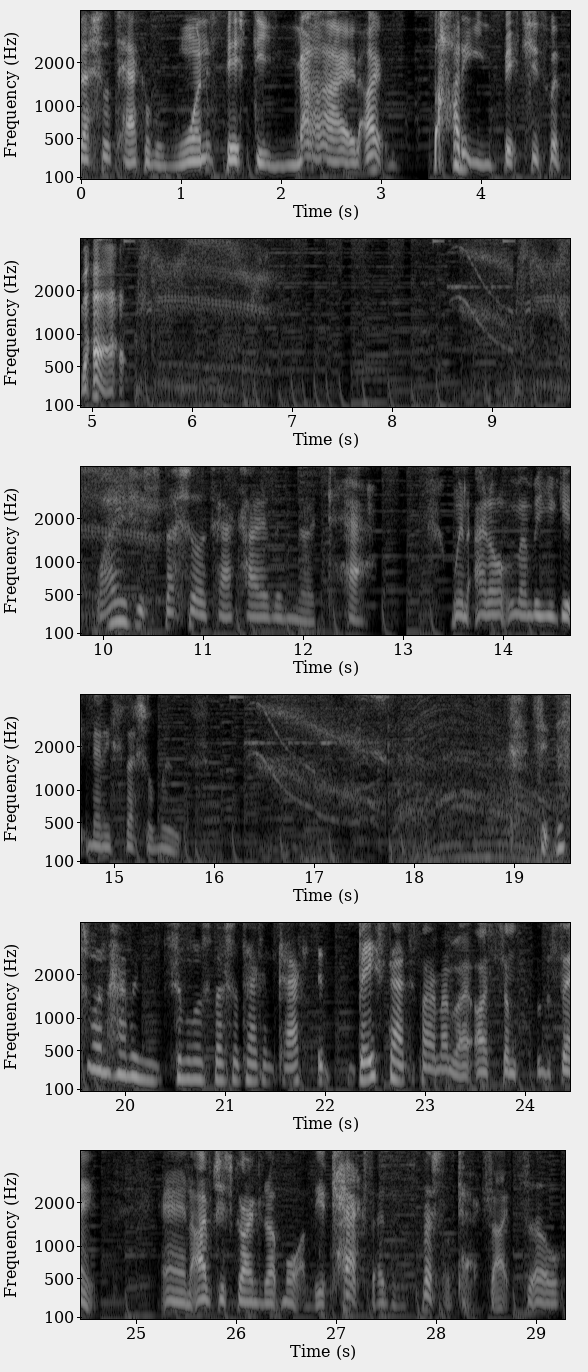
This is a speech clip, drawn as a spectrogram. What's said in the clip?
Special attack of 159. I'm bodying bitches with that. Why is your special attack higher than your attack? When I don't remember you getting any special moves. See, this one having similar special attack and attack, it, base stats, if I remember, are some the same. And I've just grinded up more on the attack side than the special attack side, so...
